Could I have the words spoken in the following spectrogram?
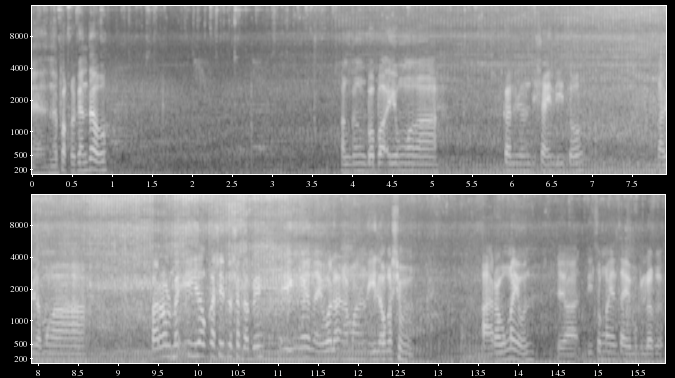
Ayan, napakaganda oh. Hanggang baba yung mga kanilang design dito. Kanilang mga parang may ilaw kasi ito sa gabi. Eh ngayon ay wala naman ilaw kasi araw ngayon. Kaya dito ngayon tayo maglak-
